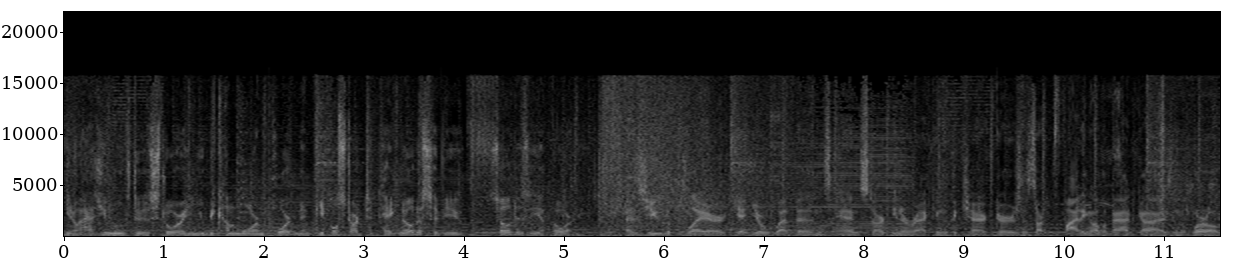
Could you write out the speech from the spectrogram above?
You know, as you move through the story and you become more important and people start to take notice of you, so does the authority. As you, the player, get your weapons and start interacting with the characters and start fighting all the bad guys in the world,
